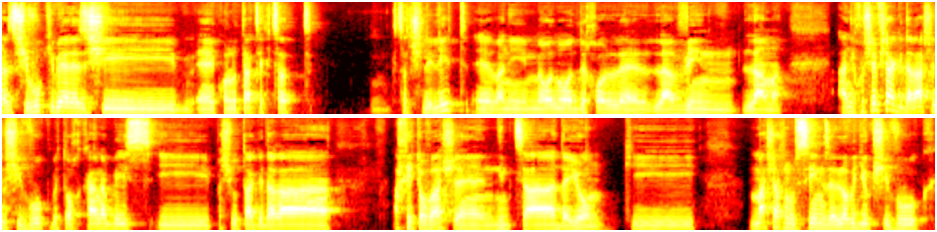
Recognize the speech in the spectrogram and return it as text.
אז שיווק קיבל איזושהי קונוטציה קצת, קצת שלילית, ואני מאוד מאוד יכול להבין למה. אני חושב שההגדרה של שיווק בתוך קנאביס היא פשוט ההגדרה הכי טובה שנמצאה עד היום, כי מה שאנחנו עושים זה לא בדיוק שיווק,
